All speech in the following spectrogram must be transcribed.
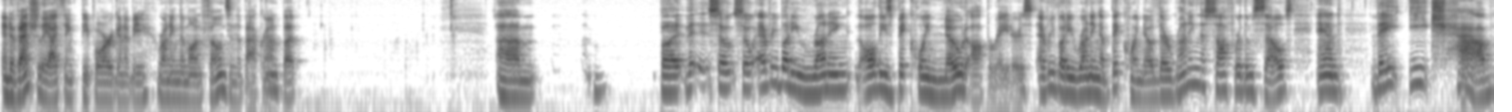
and eventually I think people are going to be running them on phones in the background, but um, but th- so so everybody running all these Bitcoin node operators, everybody running a Bitcoin node, they're running the software themselves, and they each have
